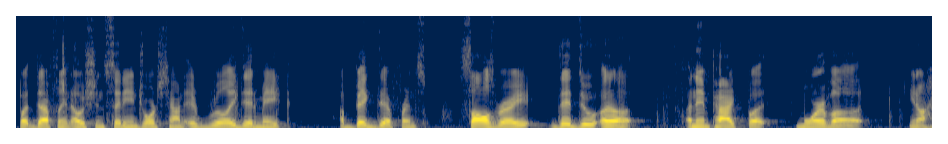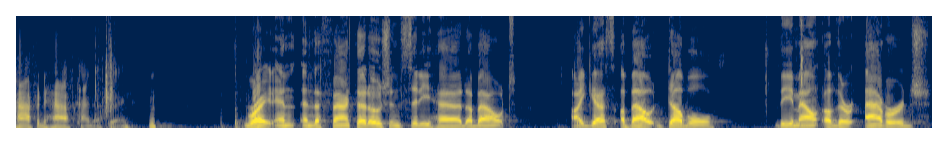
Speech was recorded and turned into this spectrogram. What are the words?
but definitely in Ocean City and Georgetown. It really did make a big difference. Salisbury did do a, an impact, but more of a you know half and half kind of thing. Right, and and the fact that Ocean City had about, I guess, about double the amount of their average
